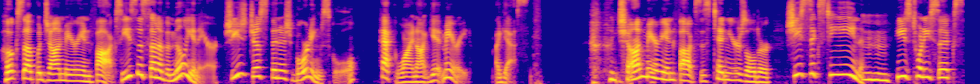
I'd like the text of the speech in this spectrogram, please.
hooks up with John Marion Fox. He's the son of a millionaire. She's just finished boarding school. Heck, why not get married? I guess. John Marion Fox is 10 years older. She's 16. He's 26,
